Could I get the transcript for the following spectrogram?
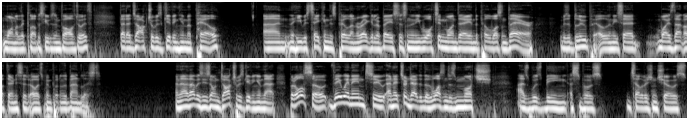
one of the clubs he was involved with that a doctor was giving him a pill and he was taking this pill on a regular basis and then he walked in one day and the pill wasn't there. It was a blue pill and he said, "Why is that not there?" And he said, "Oh, it's been put on the banned list." And now that was his own doctor was giving him that. But also, they went into, and it turned out that there wasn't as much as was being, I suppose, television shows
